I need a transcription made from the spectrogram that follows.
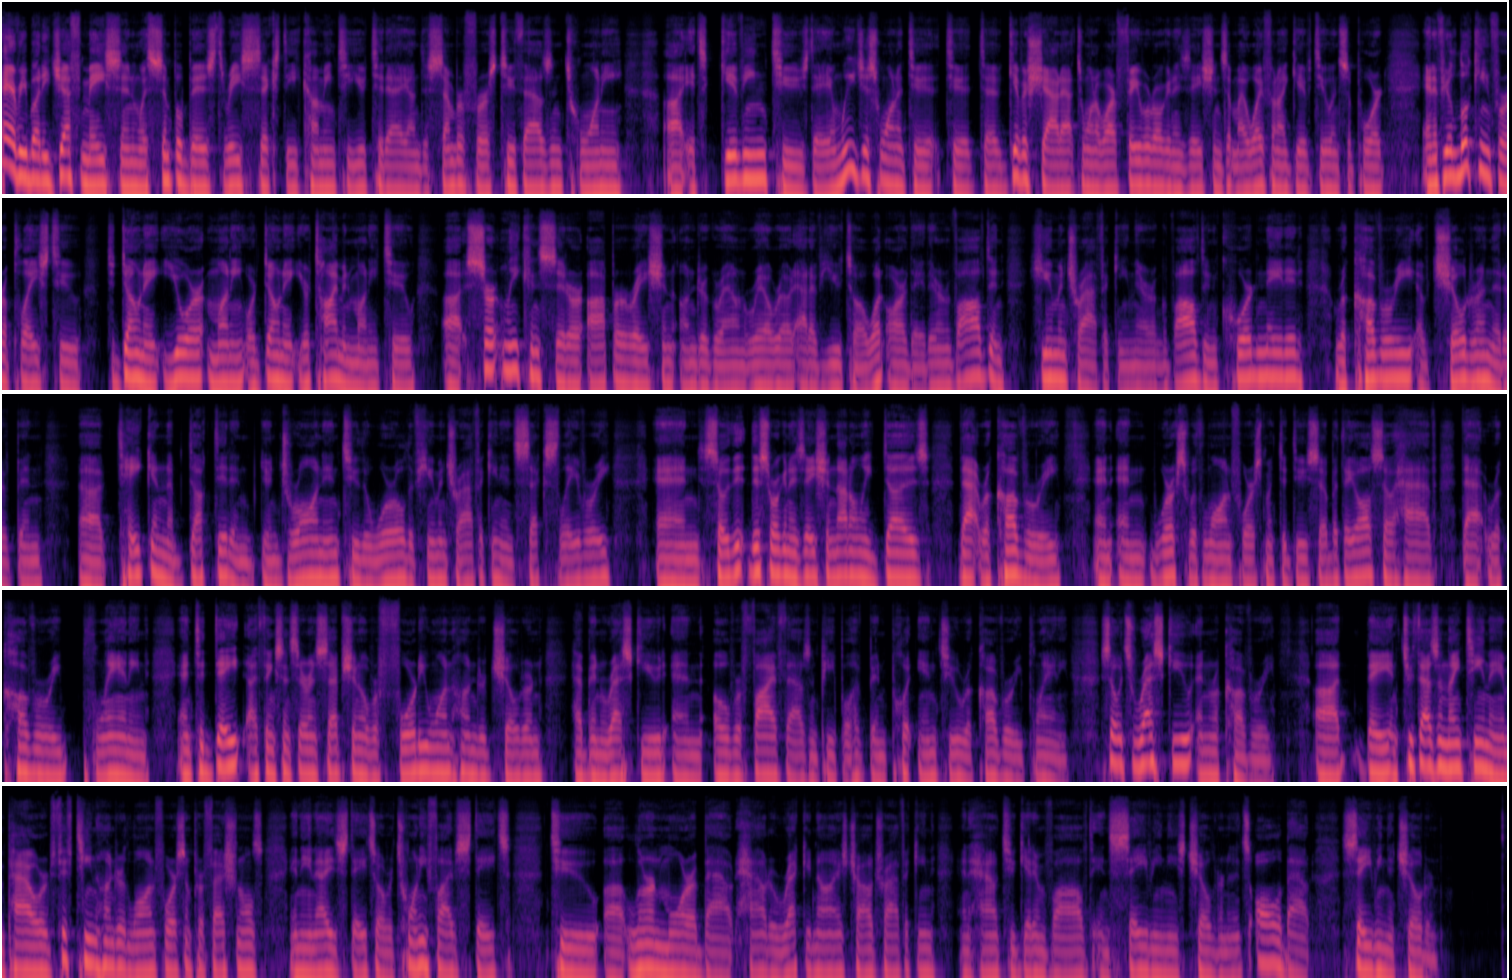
Hey, everybody, Jeff Mason with Simple Biz 360 coming to you today on December 1st, 2020. Uh, it's Giving Tuesday, and we just wanted to, to, to give a shout out to one of our favorite organizations that my wife and I give to and support. And if you're looking for a place to, to donate your money or donate your time and money to, uh, certainly consider Operation Underground Railroad out of Utah. What are they? They're involved in human trafficking, they're involved in coordinated recovery of children that have been uh, taken, and abducted, and, and, drawn into the world of human trafficking and sex slavery. And so th- this organization not only does that recovery and, and works with law enforcement to do so, but they also have that recovery planning. And to date, I think since their inception, over 4,100 children have been rescued and over 5,000 people have been put into recovery planning. So it's rescue and recovery. Uh, they in 2019 they empowered 1,500 law enforcement professionals in the United States, over 25 states, to uh, learn more about how to recognize child trafficking and how to get involved in saving these children. And it's all about saving the children.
